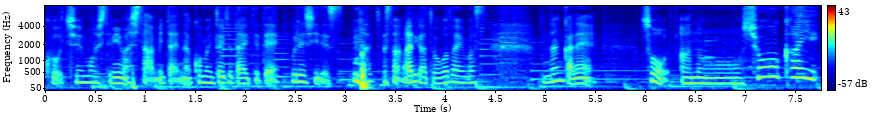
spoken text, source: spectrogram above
クを注文してみましたみたいなコメント頂いてて嬉しいです 抹茶さんありがとうございますなんかねそうあのー、紹介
